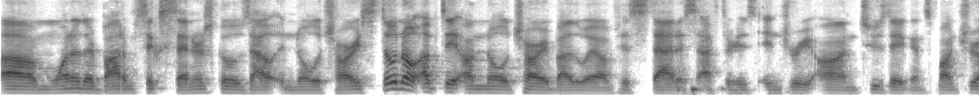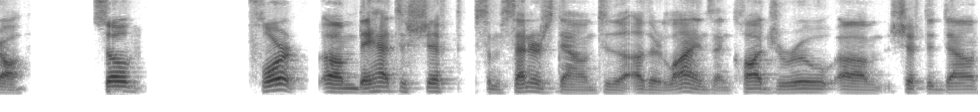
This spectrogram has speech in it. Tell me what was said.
um, one of their bottom six centers goes out in Noel Acciari. Still no update on Noel Acciari, by the way, of his status after his injury on Tuesday against Montreal. So Florida, um, they had to shift some centers down to the other lines, and Claude Giroux um, shifted down.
